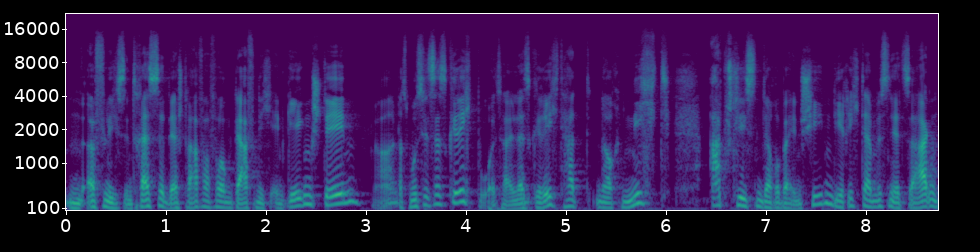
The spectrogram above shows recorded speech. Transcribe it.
Ein öffentliches Interesse der Strafverfolgung darf nicht entgegenstehen. Ja, das muss jetzt das Gericht beurteilen. Das Gericht hat noch nicht abschließend darüber entschieden. Die Richter müssen jetzt sagen,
